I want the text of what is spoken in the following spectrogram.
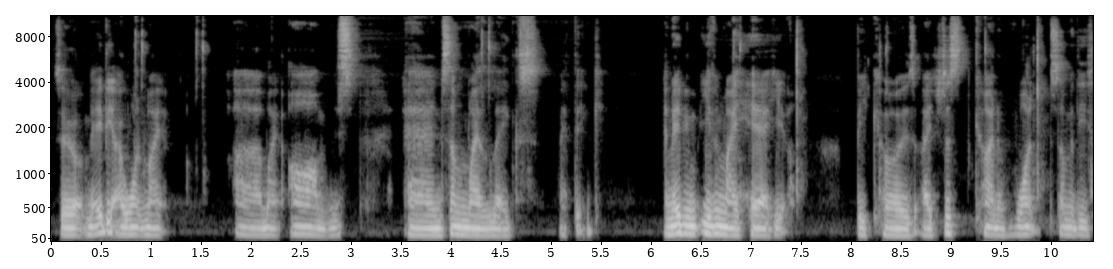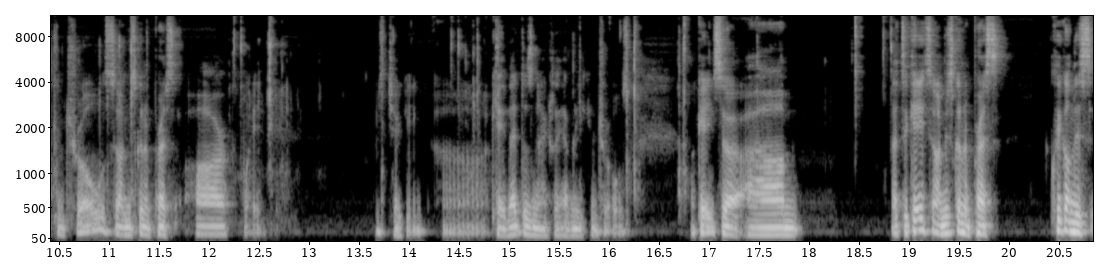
So maybe I want my, uh, my arms and some of my legs, I think. And maybe even my hair here because I just kind of want some of these controls. So I'm just going to press R. Wait, just checking. Uh, okay, that doesn't actually have any controls. Okay, so um, that's okay. So I'm just going to press, click on this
